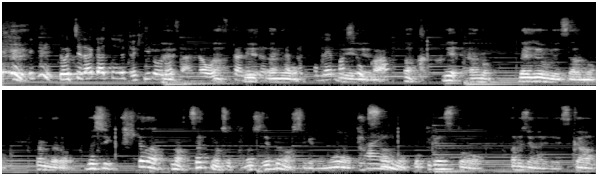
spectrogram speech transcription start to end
どちらかというと、ヒロロさんがお疲れじゃないかな、止めましょうか？あ、いえ、あの、大丈夫です。あの、なんだろう。私、聞きたかまあ、さっきもちょっと話出てましたけども、たくさんのポッドキャストあるじゃないですか。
